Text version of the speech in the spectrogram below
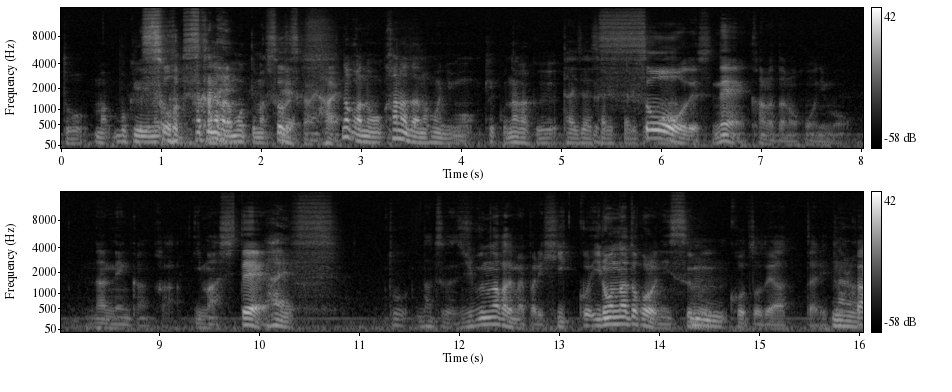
と、まあ、僕のそうですかね。勝手ながら思ってましてそうですかね。はい。なんかあのカナダの方にも結構長く滞在されてたりとかそうですね。カナダの方にも何年間かいまして、はい。となんですか自分の中でもやっぱり引っ越いろんなところに住むことであったりとか、なるほど。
